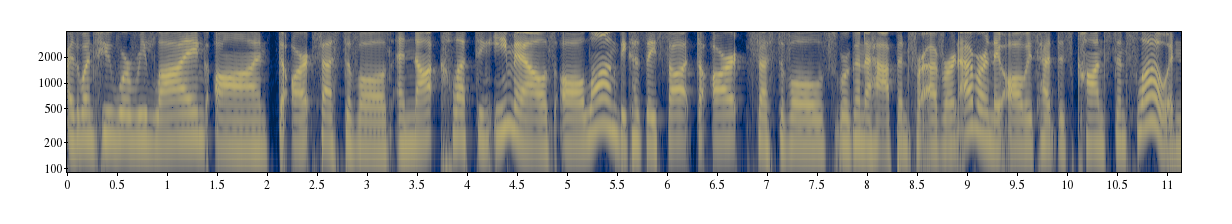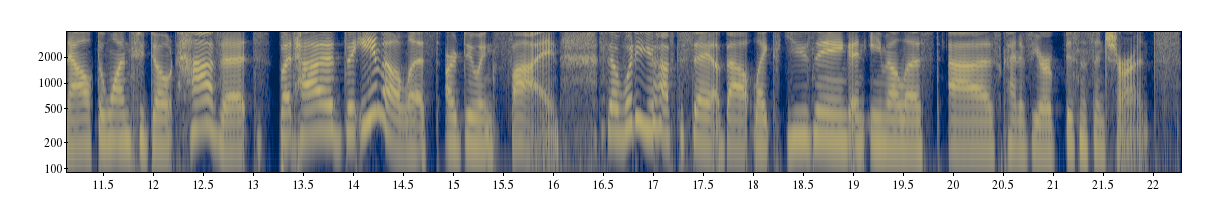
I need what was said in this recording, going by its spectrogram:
are the ones who were relying on the art festivals and not collecting emails all along because they thought the art festivals were going to happen forever and ever. And they always had this constant flow. And now the ones who don't have it, but had the email list are doing fine. So what do you have to say about like using an email list as kind of your business insurance?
